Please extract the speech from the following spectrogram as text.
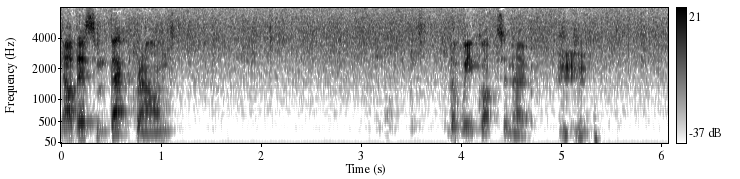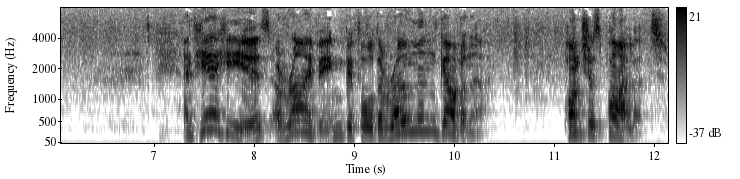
Now, there's some background that we've got to know. and here he is arriving before the Roman governor, Pontius Pilate.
